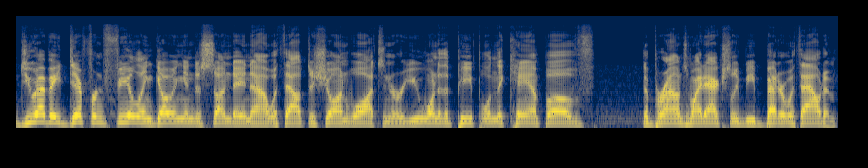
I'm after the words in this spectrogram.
Do you have a different feeling going into Sunday now without Deshaun Watson, or are you one of the people in the camp of the Browns might actually be better without him?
